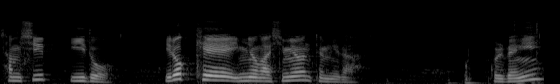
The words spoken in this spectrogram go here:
32도 이렇게 입력하시면 됩니다. 골뱅이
